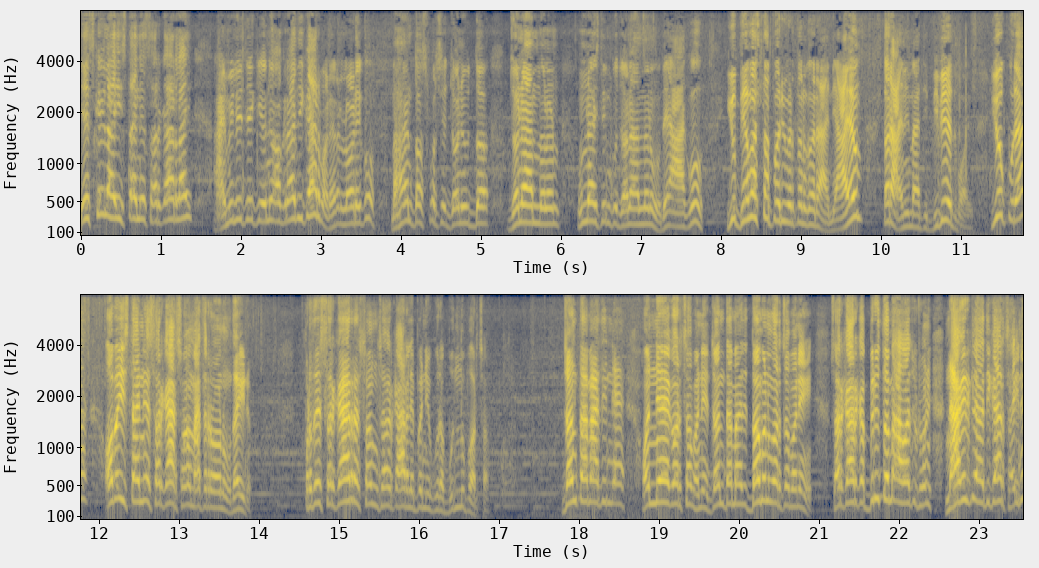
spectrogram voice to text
यसकै लागि स्थानीय सरकारलाई हामीले चाहिँ के भने अग्राधिकार भनेर लडेको महान दस वर्ष जनयुद्ध जनआन्दोलन उन्नाइस दिनको जनआन्दोलन हुँदै आएको यो व्यवस्था परिवर्तन गरेर हामी आयौँ तर हामी माथि विभेद भयो। यो कुरा अब स्थानीय सरकारसँग मात्र रहनु हुँदैन। प्रदेश सरकार र सङ्घ सरकारले पनि यो कुरा बुझ्नुपर्छ। जनतामाथि न्याय अन्याय गर्छ भने जनतामाथि दमन गर्छ भने सरकारका विरुद्धमा आवाज उठाउने नागरिकलाई अधिकार छैन।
